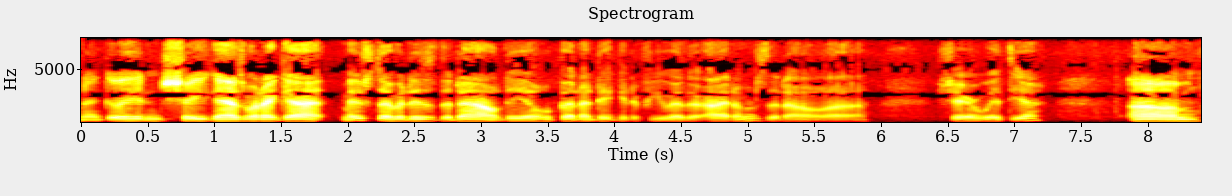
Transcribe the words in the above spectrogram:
gonna go ahead and show you guys what I got. Most of it is the dial deal, but I did get a few other items that I'll uh, share with you. Um,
